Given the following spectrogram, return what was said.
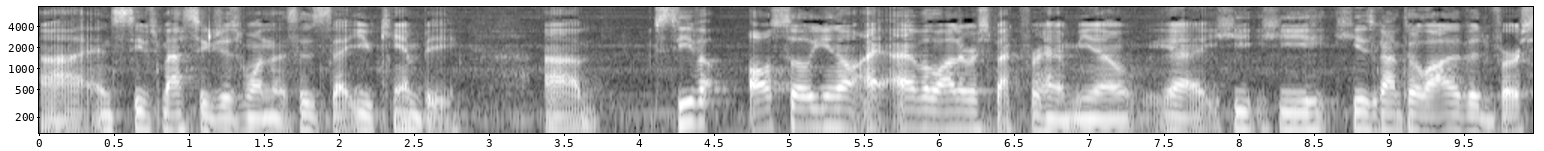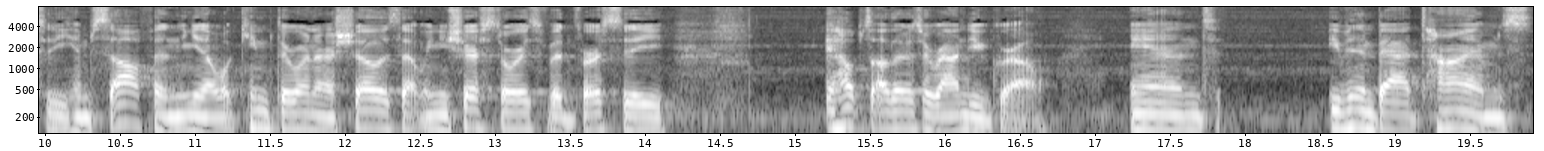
Uh, and Steve's message is one that says that you can be. Um, Steve also, you know, I, I, have a lot of respect for him. You know, yeah, he he he's gone through a lot of adversity himself, and you know what came through in our show is that when you share stories of adversity, it helps others around you grow. And even in bad times,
